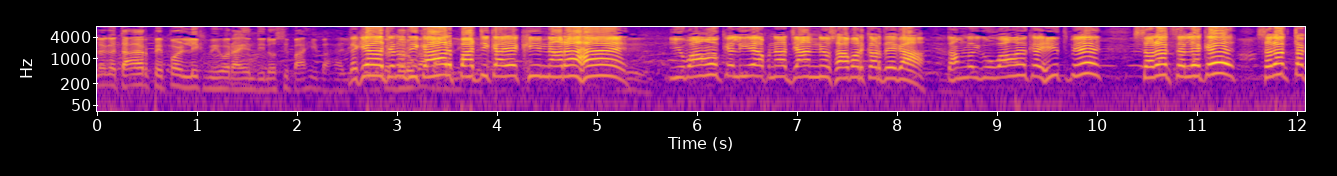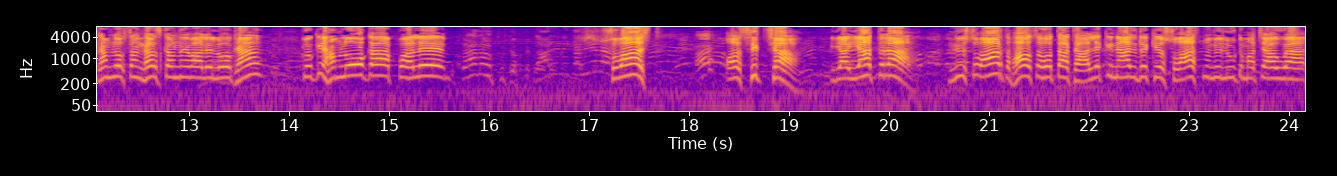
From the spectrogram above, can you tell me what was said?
लगातार पेपर लीक भी हो रहा है इन दिनों सिपाही बहाली। देखिए जन अधिकार पार्टी का एक ही नारा है। युवाओं के लिए अपना जान न्यौछावर कर देगा। तो हम लोग युवाओं के हित में सड़क से लेके सड़क तक हम लोग संघर्ष करने वाले लोग हैं क्योंकि हम लोगों का पहले स्वास्थ्य और शिक्षा या यात्रा निस्वार्थ भाव से होता था, लेकिन आज देखिए स्वास्थ्य में भी लूट मचा हुआ है,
